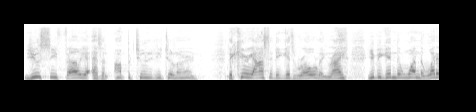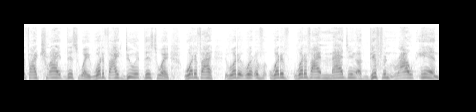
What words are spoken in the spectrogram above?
you see failure as an opportunity to learn. The curiosity gets rolling, right? You begin to wonder, what if I try it this way? What if I do it this way? What if I what if, what if, what if, what if I imagine a different route in?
